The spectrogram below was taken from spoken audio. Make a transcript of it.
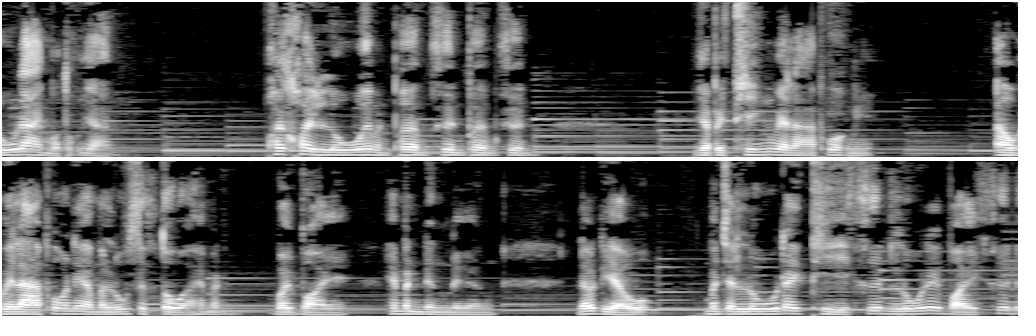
รู้ได้หมดทุกอย่าง ค่อยๆรู้ให้มันเพิ่มขึ้นเพิ่มขึ้น อย่าไปทิ้งเวลาพวกนี้ เอาเวลาพวกนี้มันรู้สึกตัวให้มันบ่อยๆ ให้มันเนืองๆแล้วเดี๋ยว มันจะรู้ได้ถี่ขึ้น รู้ได้บ่อยขึ้น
